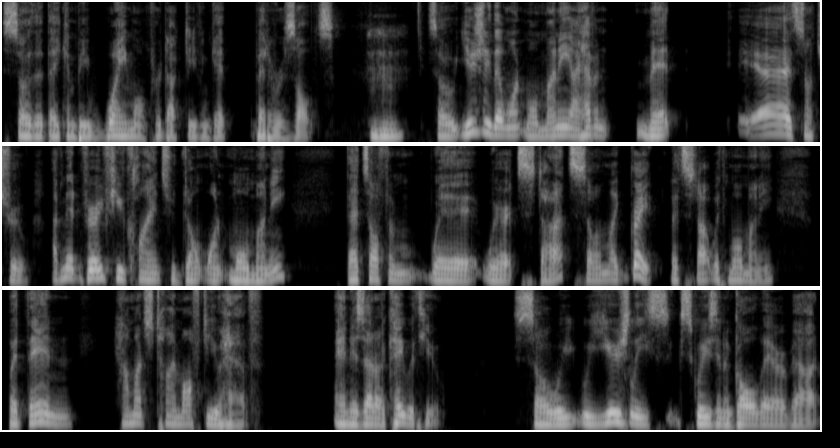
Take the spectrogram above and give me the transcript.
so that they can be way more productive and get better results. Mhm. So usually they want more money. I haven't met, yeah, it's not true. I've met very few clients who don't want more money. That's often where where it starts. So I'm like, great, let's start with more money. But then how much time off do you have? And is that okay with you? So we we usually squeeze in a goal there about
